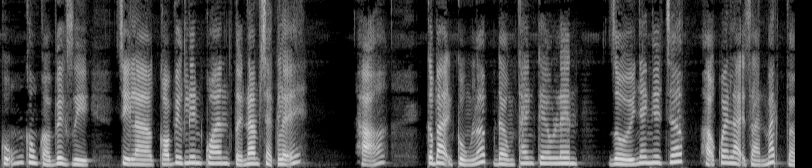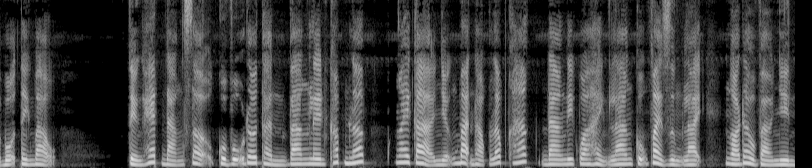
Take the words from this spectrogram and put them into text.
cũng không có việc gì, chỉ là có việc liên quan tới Nam Trạch Lễ. Hả? Các bạn cùng lớp đồng thanh kêu lên, rồi nhanh như chớp, họ quay lại dán mắt vào bộ tình bảo. Tiếng hét đáng sợ của Vũ Đô Thần vang lên khắp lớp, ngay cả những bạn học lớp khác đang đi qua hành lang cũng phải dừng lại, ngó đầu vào nhìn.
